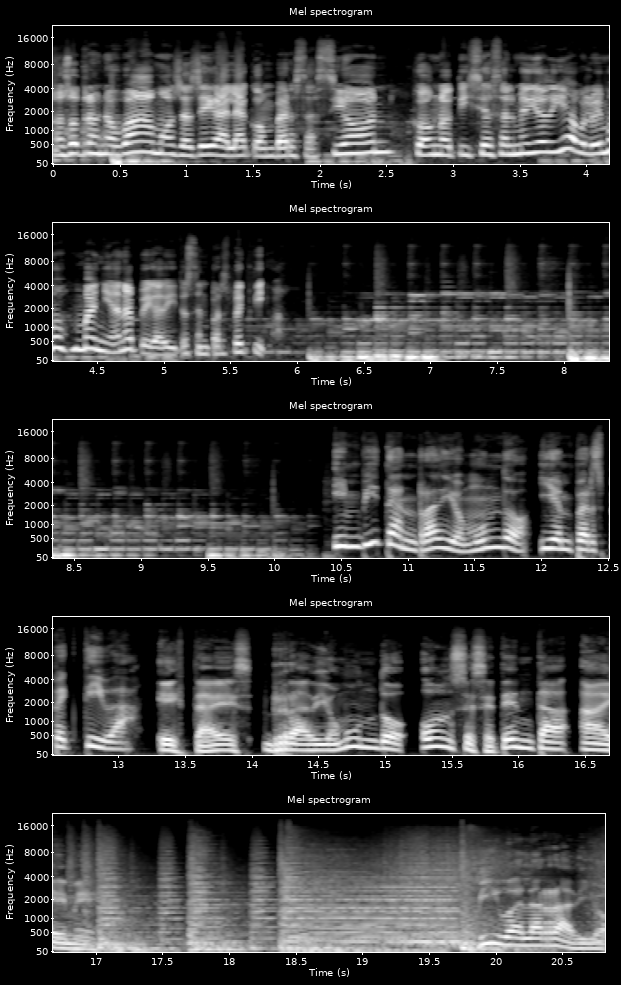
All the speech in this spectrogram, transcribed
Nosotros nos vamos, ya llega la conversación con noticias al mediodía. Volvemos mañana pegaditos en perspectiva. Invita en Radio Mundo y en Perspectiva. Esta es Radio Mundo 1170 AM. ¡Viva la radio!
